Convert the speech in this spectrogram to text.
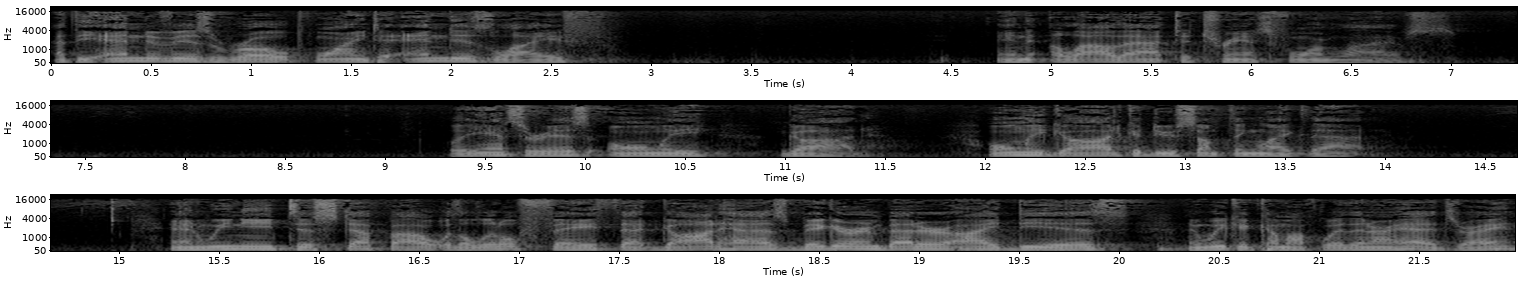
at the end of his rope, wanting to end his life, and allow that to transform lives? Well, the answer is only God. Only God could do something like that. And we need to step out with a little faith that God has bigger and better ideas than we could come up with in our heads, right?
